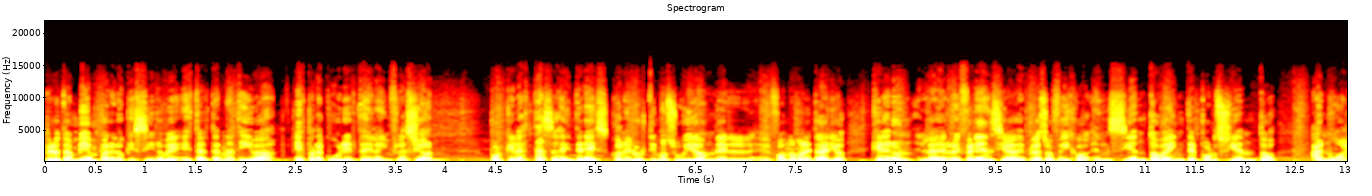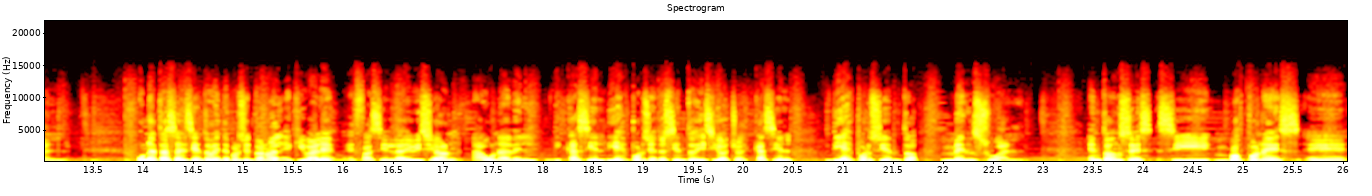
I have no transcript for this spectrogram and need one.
Pero también para lo que sirve esta alternativa es para cubrirte de la inflación. Porque las tasas de interés con el último subidón del eh, Fondo Monetario quedaron la de referencia de plazo fijo en 120% anual. Una tasa del 120% anual equivale, es fácil la división, a una del casi el 10%, es 118, es casi el 10% mensual. Entonces, si vos ponés 100 eh,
